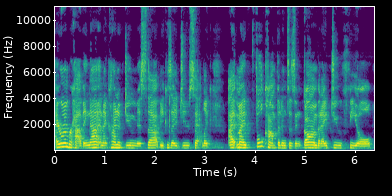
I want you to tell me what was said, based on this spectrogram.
I remember having that, and I kind of do miss that because I do set like I, my full confidence isn't gone, but I do feel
